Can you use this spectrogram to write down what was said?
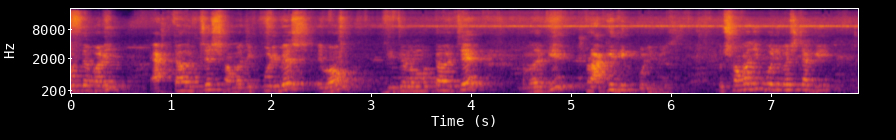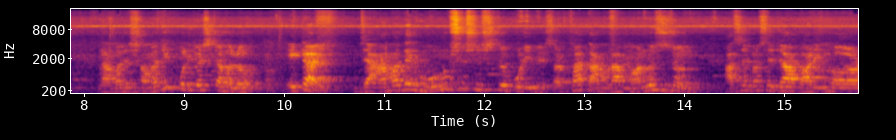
করতে পারি। একটা হচ্ছে সামাজিক পরিবেশ এবং দ্বিতীয় নম্বরটা হচ্ছে আমাদের কি? প্রাকৃতিক পরিবেশ। তো সামাজিক পরিবেশটা কি? না, আমাদের সামাজিক পরিবেশটা হলো এটাই যে আমাদের মনুষ্য সৃষ্ট পরিবেশ, অর্থাৎ আমরা মানুষজন, আশেপাশে যা বাড়িঘর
